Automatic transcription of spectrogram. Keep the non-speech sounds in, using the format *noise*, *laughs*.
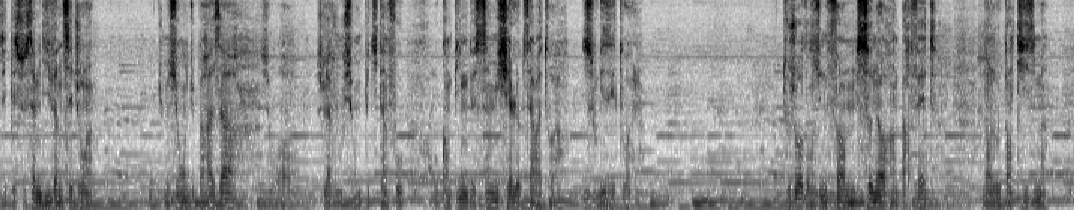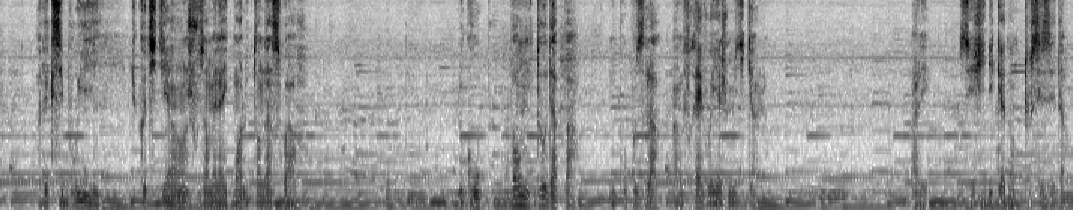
C'était ce samedi 27 juin. Je me suis rendu par hasard, oh, je l'avoue, sur une petite info, au camping de Saint-Michel l'Observatoire, sous les étoiles. Toujours dans une forme sonore imparfaite, dans l'authentisme, avec ces bruits du quotidien, je vous emmène avec moi le temps d'un soir. Le groupe Panto Dapa nous propose là un vrai voyage musical. Allez, c'est JDK dans tous ses états.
